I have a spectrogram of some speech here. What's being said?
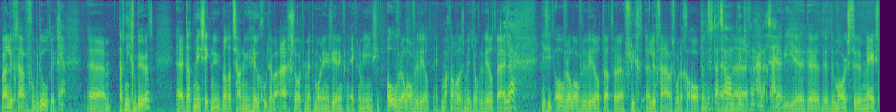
waar een luchthaven voor bedoeld is. Ja. Ehm, dat is niet gebeurd. Eh, dat mis ik nu, want dat zou nu heel goed hebben aangesloten met de modernisering van de economie. Je ziet overal over de wereld, en ik mag nog wel eens een beetje over de wereld wijzen. Ja. Je ziet overal over de wereld dat er vlieg, luchthavens worden geopend. Dus dat zou een En, puntje van aandacht zijn. we hebben hier de, de, de mooiste, meest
